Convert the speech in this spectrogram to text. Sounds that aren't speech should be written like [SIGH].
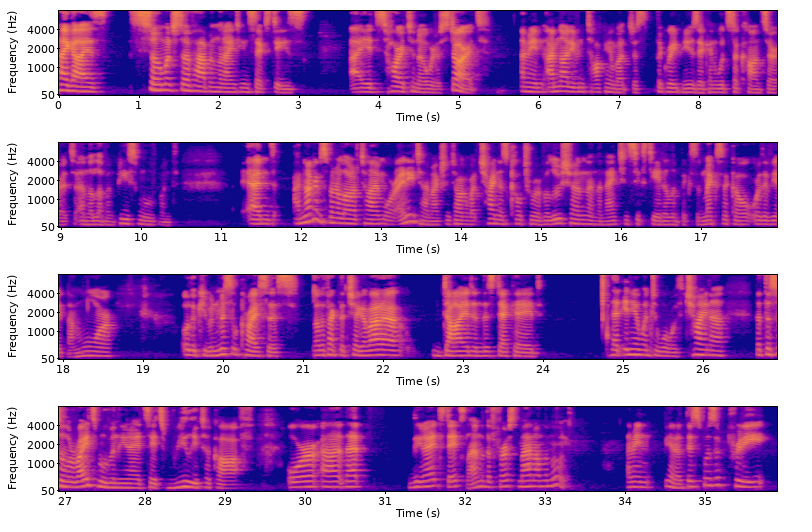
Hi, guys. So much stuff happened in the 1960s. I, it's hard to know where to start. I mean, I'm not even talking about just the great music and Woodstock concert and the Love and Peace movement. And I'm not going to spend a lot of time or any time actually talking about China's Cultural Revolution and the 1968 Olympics in Mexico or the Vietnam War or the Cuban Missile Crisis or the fact that Che Guevara died in this decade, that India went to war with China, that the civil rights movement in the United States really took off, or uh, that the United States landed the first man on the moon. I mean, you know, this was a pretty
